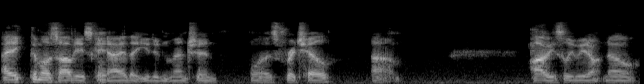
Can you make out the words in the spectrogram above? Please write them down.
I think the most obvious guy that you didn't mention was Rich Hill. Um, obviously, we don't know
